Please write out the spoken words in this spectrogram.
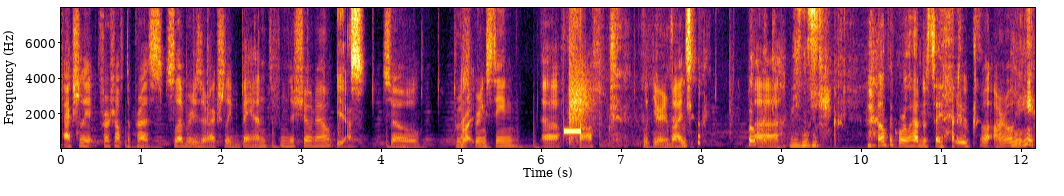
Actually, fresh off the press, celebrities are actually banned from the show now. yes. So, Bruce Right. Springsteen, uh, f- off with your invites. Uh, I don't think we're allowed to say that. well, aren't we?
